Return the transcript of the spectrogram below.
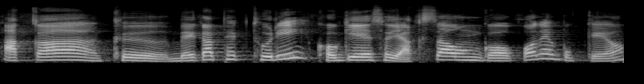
아까 그 메가 팩토리 거기에서 약 사온 거 꺼내 볼게요.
